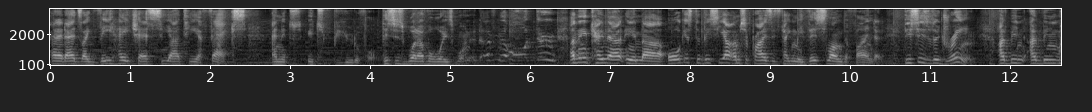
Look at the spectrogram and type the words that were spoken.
and it adds like VHS CRT effects and it's it's beautiful. This is what I've always wanted. Oh. I think it came out in uh, August of this year. I'm surprised it's taken me this long to find it. This is the dream. I've been I've been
